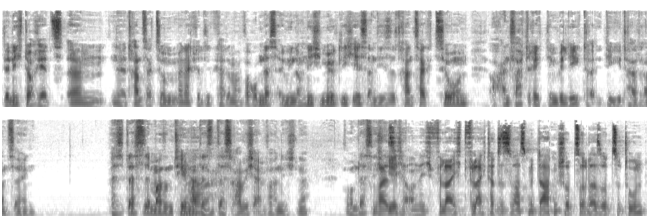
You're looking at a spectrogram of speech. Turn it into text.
wenn ich doch jetzt ähm, eine Transaktion mit meiner Kreditkarte mache, warum das irgendwie noch nicht möglich ist, an diese Transaktion auch einfach direkt den Beleg digital dran zu hängen. Also das ist immer so ein Thema, ja. das, das raff ich einfach nicht, ne? Warum das nicht Weiß geht. ich auch nicht. Vielleicht, vielleicht hat es was mit Datenschutz oder so zu tun.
